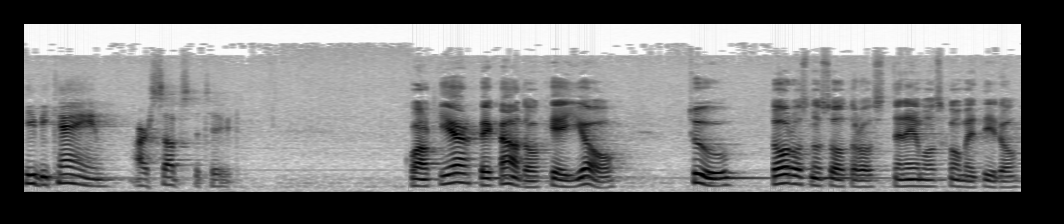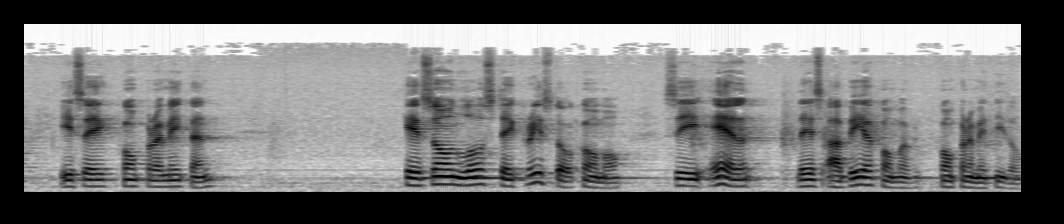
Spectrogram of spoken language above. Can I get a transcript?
he became our substitute. Cualquier pecado que yo, tú, todos nosotros tenemos cometido y se comprometen, que son los de Cristo como si Él les había com- comprometido.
